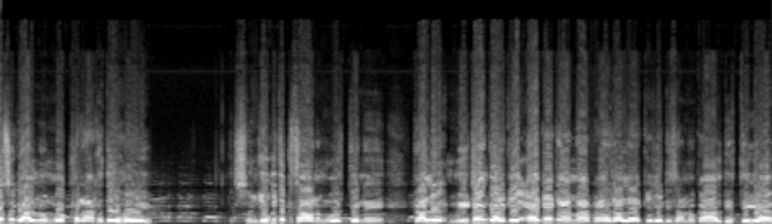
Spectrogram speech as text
ਇਸ ਗੱਲ ਨੂੰ ਮੁੱਖ ਰੱਖਦੇ ਹੋਏ ਸੰਯੁਕਤ ਕਿਸਾਨ ਮੋਰਚੇ ਨੇ ਕੱਲ ਮੀਟਿੰਗ ਕਰਕੇ ਐਟ ਏ ਟਾਈਮ ਆ ਫੈਸਲਾ ਲੈ ਕੇ ਜਿਹੜੀ ਸਾਨੂੰ ਕਾਲ ਦਿੱਤੀ ਆ,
